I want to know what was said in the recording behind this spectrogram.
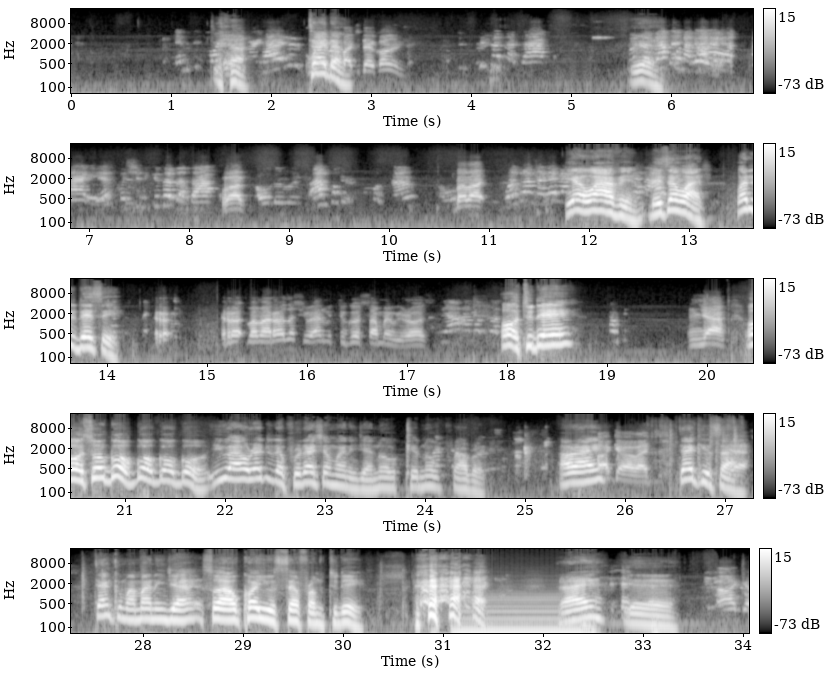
Yeah. Tell them. Yeah. Yeah, what happened? They said what? What did they say? Mama Rosa, she want me to go somewhere with Rose. Oh, today? Yeah. Oh, so go, go, go, go. You are already the production manager. No, okay, no problem. All right. Okay, Baba. Thank you, sir. Yeah. Thank you, my manager. So I'll call you, sir, from today. right? Yeah. Okay,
